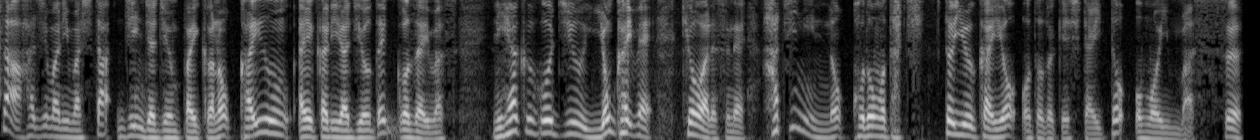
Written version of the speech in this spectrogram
さあ、始まりました。神社巡拝家の開運あやかりラジオでございます。254回目。今日はですね、8人の子供たちという回をお届けしたいと思います。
